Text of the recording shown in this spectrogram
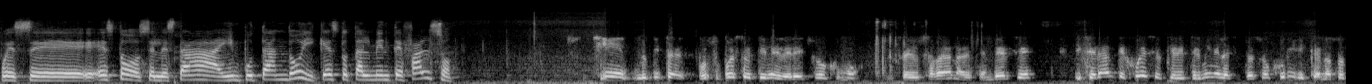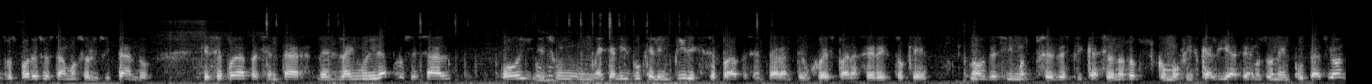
pues, eh, esto se le está imputando y que es totalmente falso. Sí, Lupita, por supuesto él tiene derecho, como ustedes sabrán, a defenderse y será ante juez el que determine la situación jurídica. Nosotros por eso estamos solicitando que se pueda presentar. La inmunidad procesal hoy es un mecanismo que le impide que se pueda presentar ante un juez para hacer esto que nos decimos pues es de explicación. Nosotros como fiscalía hacemos una imputación,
